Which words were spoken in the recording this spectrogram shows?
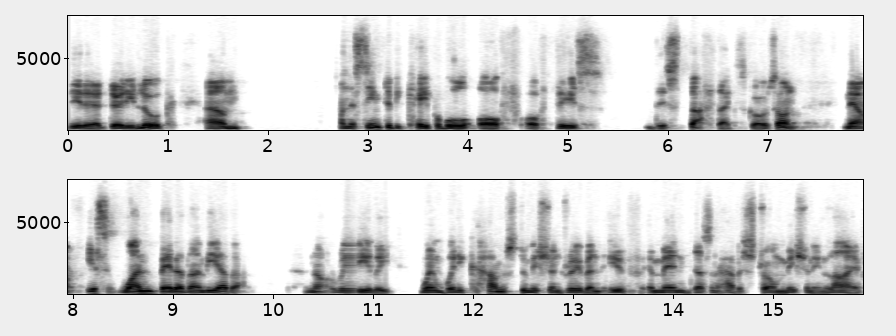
did a dirty look. Um, and they seem to be capable of, of this, this stuff that goes on. Now, is one better than the other? Not really. When, when it comes to mission driven, if a man doesn't have a strong mission in life,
